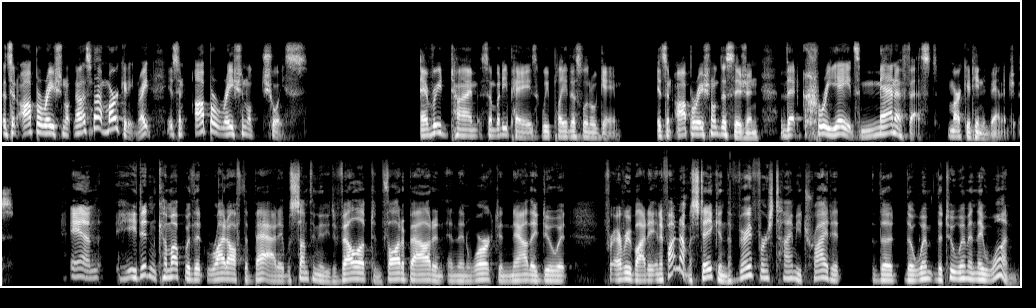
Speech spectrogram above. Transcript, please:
It's an operational. Now that's not marketing, right? It's an operational choice. Every time somebody pays, we play this little game. It's an operational decision that creates manifest marketing advantages. And he didn't come up with it right off the bat. It was something that he developed and thought about and, and then worked. And now they do it for everybody. And if I'm not mistaken, the very first time he tried it, the the the two women they won.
